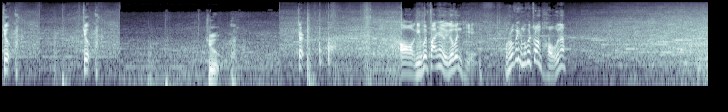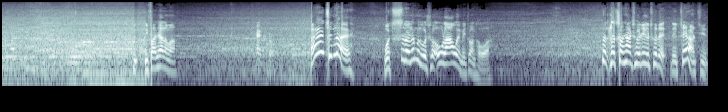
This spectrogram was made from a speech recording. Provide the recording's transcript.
就就这儿。哦，你会发现有一个问题。我说为什么会撞头呢？你你发现了吗？开口。哎，真的哎，我试了那么多车，欧拉我也没撞头啊。那那上下车这个车得得这样进，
